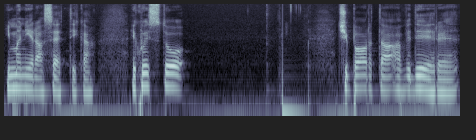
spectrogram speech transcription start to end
in maniera asettica. E questo ci porta a vedere,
